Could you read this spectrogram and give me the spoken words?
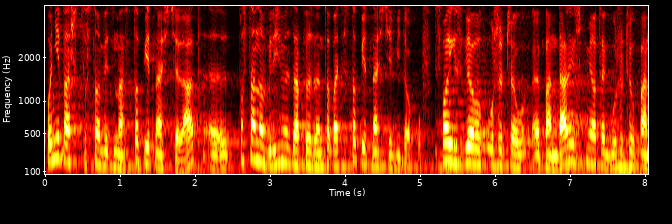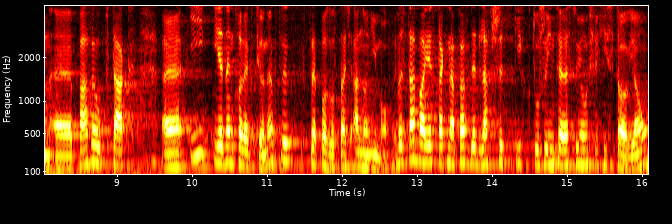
Ponieważ Sosnowiec ma 115 lat, e, postanowiliśmy zaprezentować 115 widoków. Swoich zbiorów użyczył e, pan Dariusz Kmiotek, użyczył pan e, Paweł Ptak e, i jeden kolekcjoner, który chce pozostać anonimowy. Wystawa jest tak naprawdę dla wszystkich, którzy interesują się historią,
